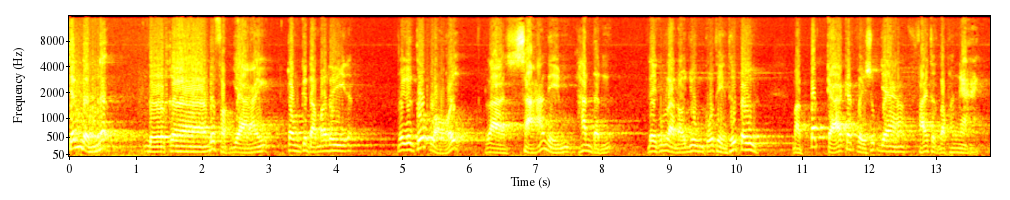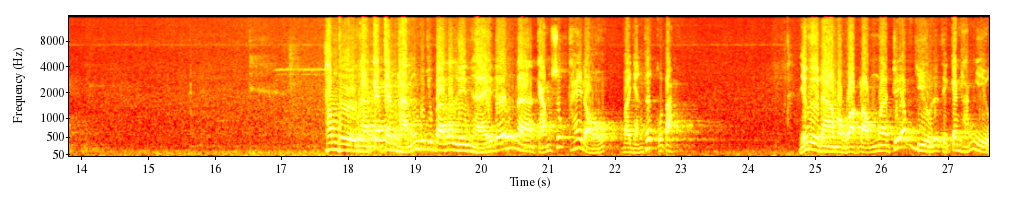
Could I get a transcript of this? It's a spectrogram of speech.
Chánh định đó, được uh, đức phật dạy trong kinh đạo Bali đó với cái cốt lõi là xả niệm thanh tịnh đây cũng là nội dung của thiền thứ tư mà tất cả các vị xuất gia phải thực tập hàng ngày. Thông thường là các căng thẳng của chúng ta nó liên hệ đến à, cảm xúc thái độ và nhận thức của tâm. Những người nào mà hoạt động à, trí óc nhiều thì căng thẳng nhiều.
